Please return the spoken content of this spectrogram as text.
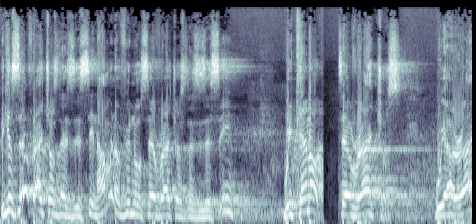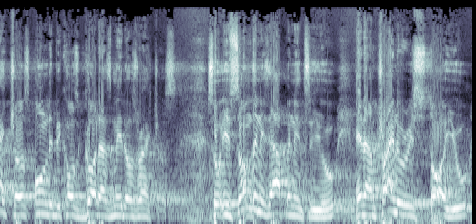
Because self righteousness is a sin. How many of you know self righteousness is a sin? We cannot self righteous. We are righteous only because God has made us righteous. So if something is happening to you and I'm trying to restore you,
